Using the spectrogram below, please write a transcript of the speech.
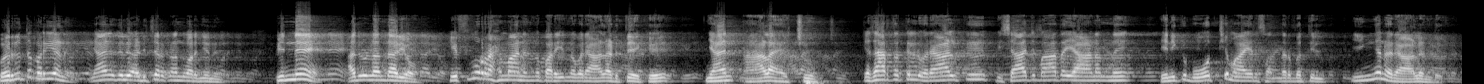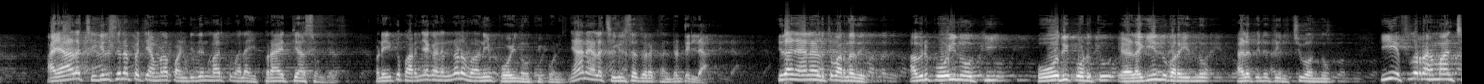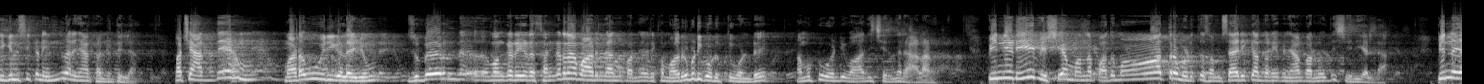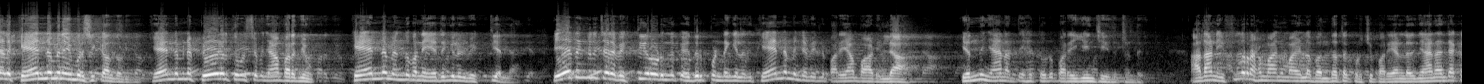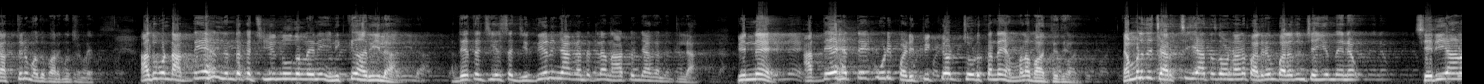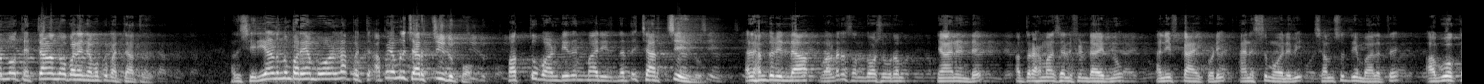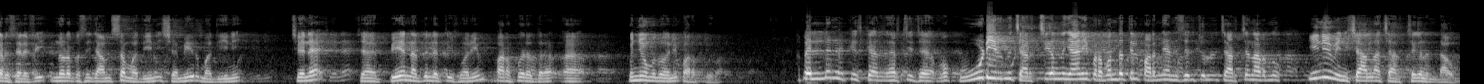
വെറുതെ പറയാണ് ഞാനിതിൽ അടിച്ചിറക്കണം എന്ന് പറഞ്ഞത് പിന്നെ അതിലുള്ള എന്താ അറിയോ? ഹിഫ്ലുർ റഹ്മാൻ എന്ന് പറയുന്ന ഒരാളടുത്തേക്ക് ഞാൻ ആളയച്ചു. യഥാർത്ഥത്തിൽ ഒരാൾക്ക് പിശാജ് ബാധയാണെന്ന് എനിക്ക് ബോധ്യമായ ഒരു സന്ദർഭത്തിൽ ഇങ്ങനെ ഒരാളുണ്ട് അയാളെ ചികിത്സനെ പറ്റി നമ്മളെ പണ്ഡിതന്മാർക്ക് പല അഭിപ്രായ വ്യത്യാസമുണ്ട് അവിടെ എനിക്ക് പറഞ്ഞ നിങ്ങൾ വേണമെങ്കിൽ പോയി നോക്കിക്കോളി. ഞാൻ അയാളെ ചികിത്സ ഇതുവരെ കണ്ടിട്ടില്ല. ഇതാ ഞാൻ അടുത്ത് പറഞ്ഞത്. അവർ പോയി നോക്കി ഓതി കൊടുത്തു ഇളകി എന്ന് പറയുന്നു. അയാൾ പിന്നെ തിരിച്ചു വന്നു. ഈ ഇഫ്ലുർ റഹ്മാൻ ചികിത്സിക്കണം ഇന്ന് വരെ ഞാൻ കണ്ടിട്ടില്ല. പക്ഷെ അദ്ദേഹം മടവൂരികളെയും ജുബൈറിന്റെ മങ്കടയുടെ സംഘടന പാടില്ല എന്ന് പറഞ്ഞവരൊക്കെ മറുപടി കൊടുത്തുകൊണ്ട് നമുക്ക് വേണ്ടി വാദിച്ചിരുന്ന ഒരാളാണ്. പിന്നീട് ഈ വിഷയം വന്നപ്പോൾ അത് മാത്രം എടുത്ത് സംസാരിക്കാൻ തുടങ്ങിയപ്പോൾ ഞാൻ പറഞ്ഞു ഇത് ശരിയല്ല. പിന്നെ അയാൾ കേന്നമിനെ വിമർശിക്കാൻ തുടങ്ങി. കേന്നമിനെ പേരെടുത്ത് വിമർശിച്ചപ്പോൾ ഞാൻ പറഞ്ഞു കേന്നം എന്ന് പറഞ്ഞ ഏതെങ്കിലും ഒരു വ്യക്തിയല്ല. ഏതെങ്കിലും ചില വ്യക്തികളോട് നിങ്ങൾക്ക് എതിർപ്പുണ്ടെങ്കിൽ അത് കേന്നമിന്റെ പേരിൽ പറയാൻ പാടില്ല എന്ന് ഞാൻ അദ്ദേഹത്തോട് പറയുകയും ചെയ്തിട്ടുണ്ട്. അതാണ് ഇഫ്ലുർ റഹ്മാനുമായുള്ള ബന്ധത്തെക്കുറിച്ച് പറയാനുള്ളത്. ഞാൻ എന്റെ കത്തിലും അത് പറഞ്ഞിട്ടുണ്ട്. അതുകൊണ്ട് അദ്ദേഹം എന്തൊക്കെ ചെയ്യുന്നു എന്നുള്ളതിന് എനിക്ക് അറിയില്ല. അദ്ദേഹത്തെ ചികിത്സ ജിദ്ദയിലും ഞാൻ കണ്ടിട്ടില്ല നാട്ടിലും ഞാൻ കണ്ടിട്ടില്ല. പിന്നെ അദ്ദേഹത്തെ കൂടി പഠിപ്പിച്ചു കൊടുക്കേണ്ട നമ്മളെ ബാധ്യതയാണ്. നമ്മളിത് ചർച്ച ചെയ്യാത്തതുകൊണ്ടാണ് പലരും പലതും ചെയ്യുന്നതിന് ശരിയാണെന്നോ തെറ്റാണെന്നോ പറയാൻ നമുക്ക് പറ്റാത്തത്. അത് ശരിയാണെന്നും പറയാൻ പോകാനുള്ള പറ്റ അപ്പൊ നമ്മൾ ചർച്ച ചെയ്തുപ്പോ പത്ത് പണ്ഡിതന്മാർ ഇരുന്നിട്ട് ചർച്ച ചെയ്തു. അലഹമില്ല വളരെ സന്തോഷപൂർവം ഞാനുണ്ട്. അബ്ദുറഹ്മാൻ സലഫി ഉണ്ടായിരുന്നു അനീഫ് കായക്കൊടി അനസ് മൗലവി ഷംസുദ്ദീൻ ബാലത്ത് അബൂക്കർ സലഫി എന്നോട് പ്രസംഗിച്ച അംസ മദീനി ഷമീർ മദീനി പിന്നെ ചെ- പി എൻ അബ്ദുൽ ലത്തീഫ് മോനിയും പറപ്പൂർ കുഞ്ഞുമുദ് മോനി പറപ്പൂർ. അപ്പൊ എല്ലാവരും ചർച്ച അപ്പൊ കൂടിയിരുന്ന് ചർച്ച എന്ന് ഞാൻ ഈ പ്രബന്ധത്തിൽ പറഞ്ഞ അനുസരിച്ചുള്ള ചർച്ച നടന്നു. ഇനിയും ഇൻഷാല്ല ചർച്ചകൾ ഉണ്ടാവും.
